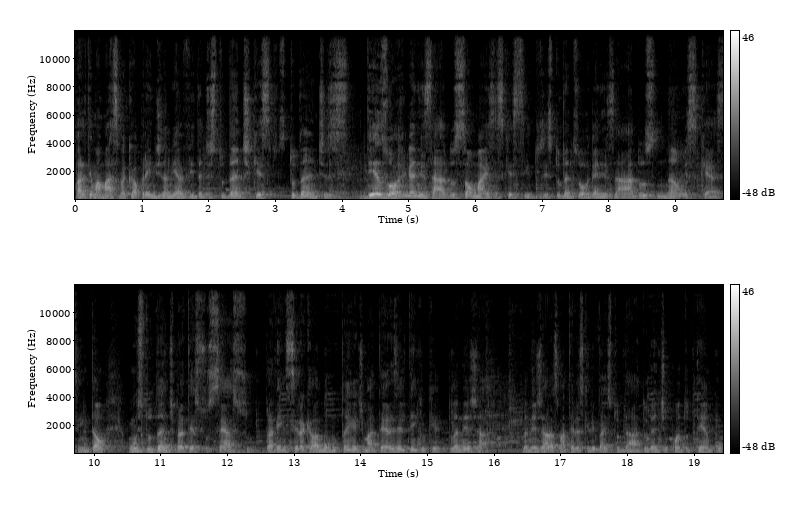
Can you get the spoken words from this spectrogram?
Olha, tem uma máxima que eu aprendi na minha vida de estudante, que estudantes desorganizados são mais esquecidos. Estudantes organizados não esquecem. Então, um estudante para ter sucesso, para vencer aquela montanha de matérias, ele tem que o quê? Planejar. Planejar as matérias que ele vai estudar, durante quanto tempo,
